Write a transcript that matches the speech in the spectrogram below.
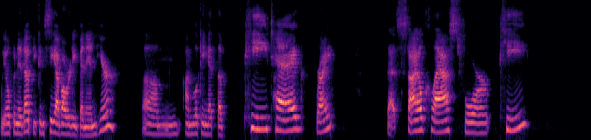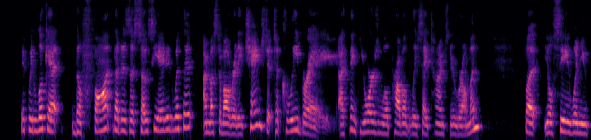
we open it up, you can see I've already been in here. Um, I'm looking at the P tag, right? That style class for P. If we look at the font that is associated with it, I must have already changed it to Calibri. I think yours will probably say Times New Roman, but you'll see when you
